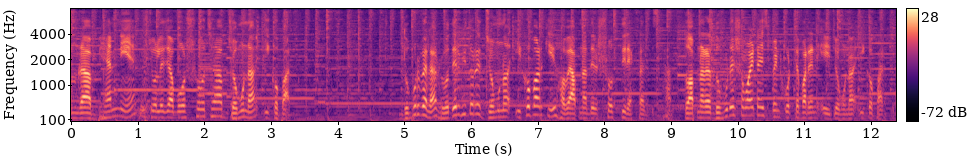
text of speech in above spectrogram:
আমরা ভ্যান নিয়ে চলে যাব সোজা যমুনা ইকো পার্ক। দুপুরবেলা রোদের ভিতরে যমুনা ইকো পার্কই হবে আপনাদের স্বস্তির একটা স্থান। তো আপনারা দুপুরের সময়টা স্পেন্ড করতে পারেন এই যমুনা ইকো পার্কে।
